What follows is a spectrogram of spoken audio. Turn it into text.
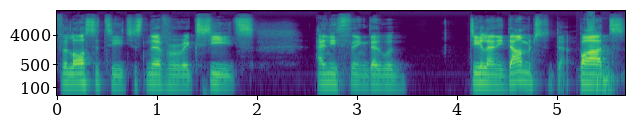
velocity just never exceeds anything that would deal any damage to them. But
